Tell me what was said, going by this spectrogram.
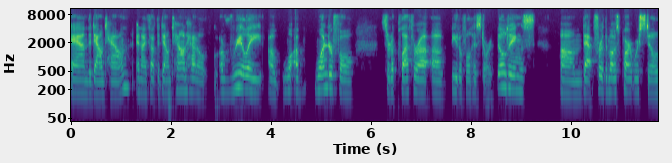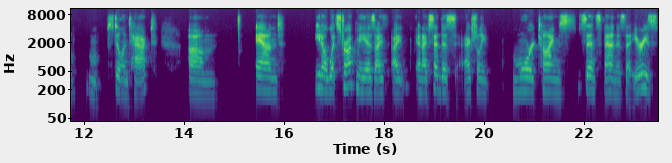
and the downtown. And I thought the downtown had a, a really a, a wonderful sort of plethora of beautiful historic buildings um, that, for the most part, were still still intact. Um, and you know what struck me is I I and I've said this actually more times since then is that Erie's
